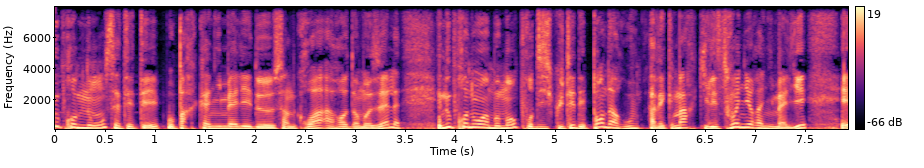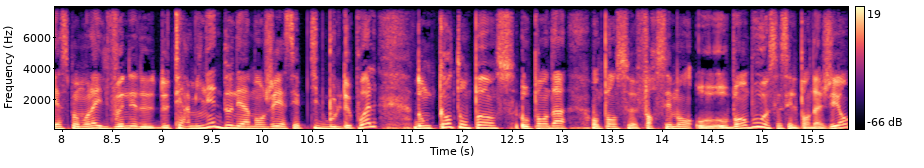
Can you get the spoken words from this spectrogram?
nous promenons cet été au parc animalier de Sainte-Croix à Rhodes en Moselle et nous prenons un moment pour discuter des pandas roux avec Marc, il est soigneur animalier. Et à ce moment-là, il venait de, terminer de donner à manger à ses petites boules de poils. Donc quand on pense au panda, on pense forcément au, au bambou, hein, ça c'est le panda géant,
